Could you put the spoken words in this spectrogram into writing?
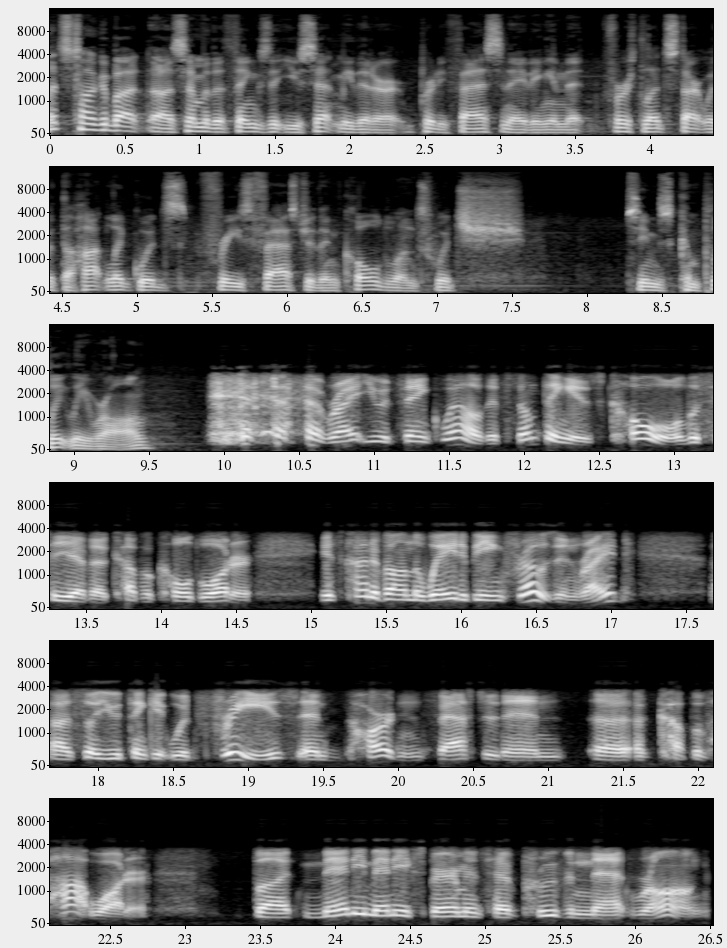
Let's talk about uh, some of the things that you sent me that are pretty fascinating. And that first, let's start with the hot liquids freeze faster than cold ones, which seems completely wrong. right? You would think, well, if something is cold, let's say you have a cup of cold water, it's kind of on the way to being frozen, right? Uh, so you'd think it would freeze and harden faster than uh, a cup of hot water. But many, many experiments have proven that wrong.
